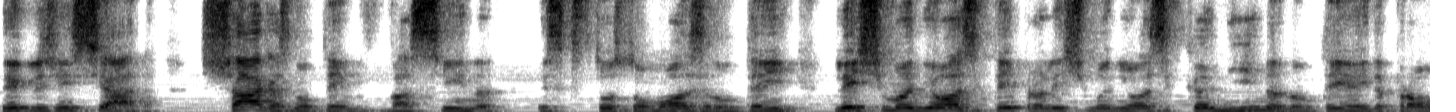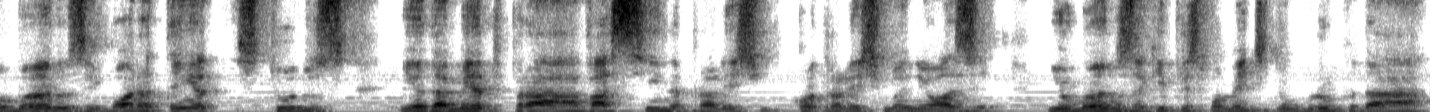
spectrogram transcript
negligenciada. Chagas não tem vacina, esquistostomose não tem, leishmaniose tem para leishmaniose canina, não tem ainda para humanos, embora tenha estudos em andamento para vacina para contra leishmaniose em humanos aqui, principalmente de um grupo da,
